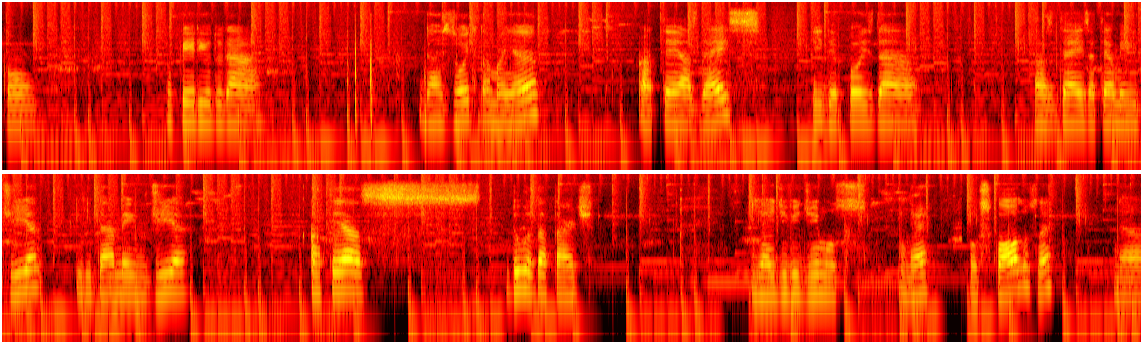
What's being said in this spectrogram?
Com o período da das 8 da manhã até as 10 e depois da das 10 até o meio-dia e da meio-dia até as duas da tarde. E aí dividimos, né, os polos, né? Na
